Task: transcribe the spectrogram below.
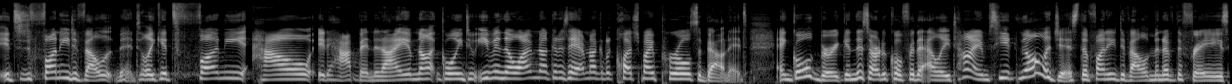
it's a funny development. Like it's funny how it happened. And I am not going to, even though I'm not going to say, I'm not going to clutch my pearls about it. And Goldberg, in this article for the LA Times, he acknowledges the funny development of the phrase.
